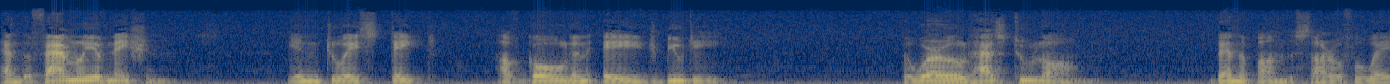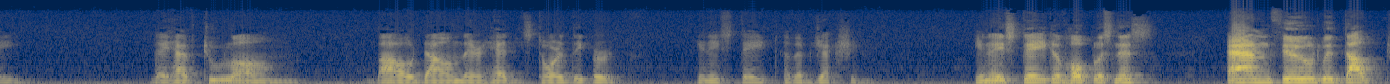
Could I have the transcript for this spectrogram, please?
and the family of nations into a state of golden age beauty. The world has too long been upon the sorrowful way. They have too long bowed down their heads toward the earth in a state of abjection, in a state of hopelessness and filled with doubt.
